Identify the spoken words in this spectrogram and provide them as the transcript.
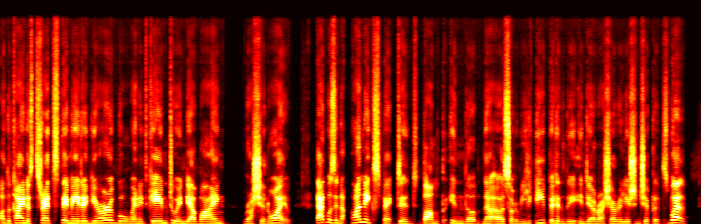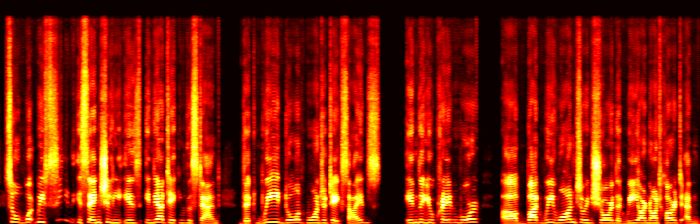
on the kind of threats they made a year ago when it came to India buying Russian oil. That was an unexpected bump in the uh, sort of leap in the India Russia relationship as well. So, what we've seen essentially is India taking the stand that we don't want to take sides in the Ukraine war, uh, but we want to ensure that we are not hurt and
